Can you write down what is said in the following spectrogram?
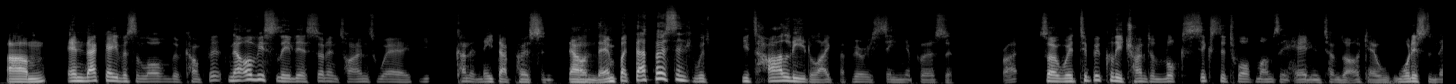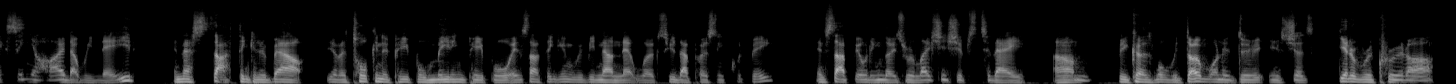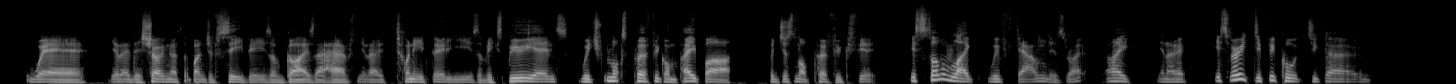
Um, and that gave us a lot of the comfort. Now, obviously, there's certain times where you kind of need that person now and then, but that person was, it's hardly like a very senior person, right? So we're typically trying to look six to 12 months ahead in terms of, okay, what is the next senior hire that we need? And then start thinking about, you know, talking to people, meeting people, and start thinking within our networks who that person could be and start building those relationships today. Um, because what we don't want to do is just get a recruiter where you know, they're showing us a bunch of CVs of guys that have, you know, 20, 30 years of experience, which looks perfect on paper, but just not perfect fit. It's sort of like with founders, right? Like, you know, it's very difficult to go.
